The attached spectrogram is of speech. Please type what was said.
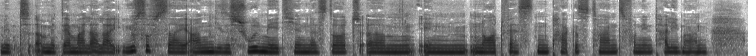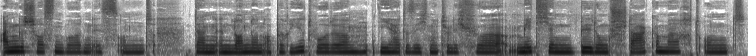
mit, äh, mit der Malala Yousafzai an, dieses Schulmädchen, das dort ähm, im Nordwesten Pakistans von den Taliban angeschossen worden ist und dann in London operiert wurde. Die hatte sich natürlich für Mädchenbildung stark gemacht und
